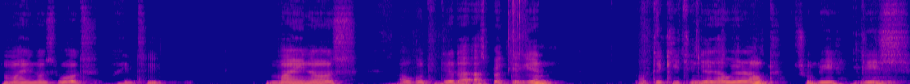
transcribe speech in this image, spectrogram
Minus what? 90 minus i'll go to the other aspect again. I'll take it in the other way around. Should be this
